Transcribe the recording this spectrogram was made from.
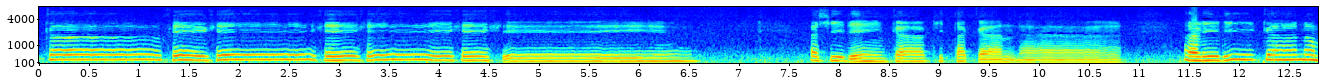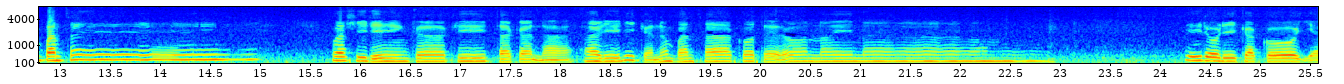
かへへへへへへわしりんかきたかなありりかのばんせわしりんかきたかな。ありりかのばんさこてろのいな。いろりかこや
